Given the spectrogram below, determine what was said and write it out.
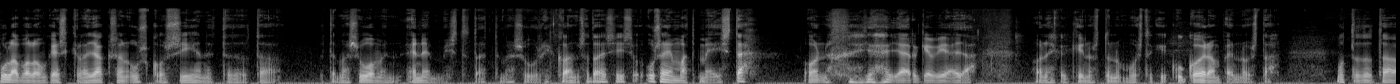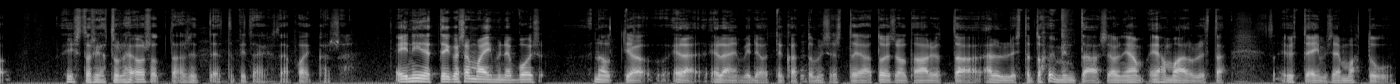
hulavalon keskellä jaksan uskoa siihen, että tota, tämä Suomen enemmistö tai tämä suuri kansa, tai siis useimmat meistä on järkeviä ja on ehkä kiinnostunut muistakin kuin koiranpennuista. Mutta tota, historia tulee osoittaa sitten, että pitääkö tämä paikkansa. Ei niin, etteikö sama ihminen voisi nauttia elä, eläinvideoiden katsomisesta ja toisaalta harjoittaa älyllistä toimintaa. Se on ihan, ihan mahdollista. Yhteen ihmiseen mahtuu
